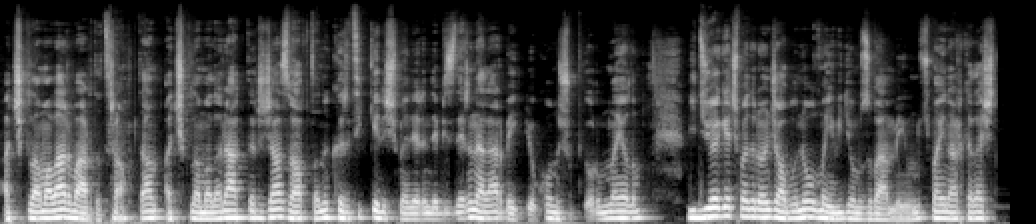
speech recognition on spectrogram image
Açıklamalar vardı Trump'tan. Açıklamaları aktaracağız ve haftanın kritik gelişmelerinde bizleri neler bekliyor konuşup yorumlayalım. Videoya geçmeden önce abone olmayı, videomuzu beğenmeyi unutmayın arkadaşlar.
